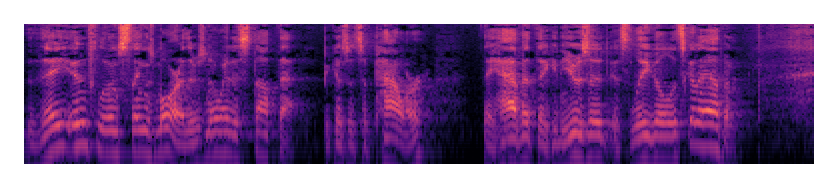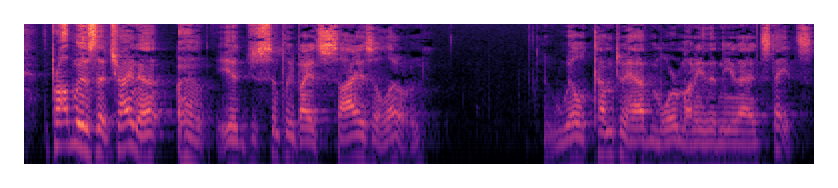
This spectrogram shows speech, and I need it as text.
they influence things more. There's no way to stop that because it's a power. They have it, they can use it, it's legal, it's going to happen. The problem is that China, it just simply by its size alone, will come to have more money than the United States.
